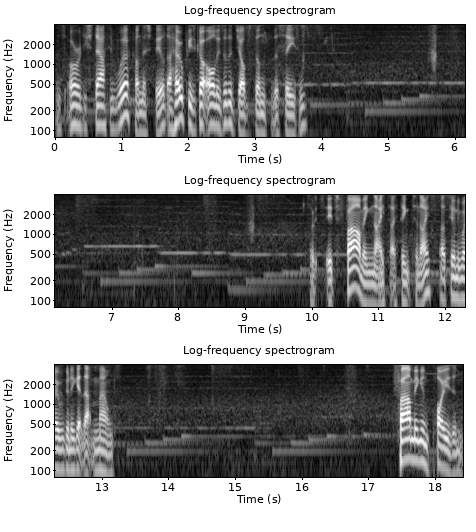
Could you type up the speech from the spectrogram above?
has already started work on this field. I hope he's got all his other jobs done for the season. So it's, it's farming night, I think, tonight. That's the only way we're going to get that mount. Farming and poison.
